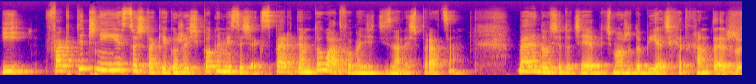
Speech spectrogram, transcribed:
I faktycznie jest coś takiego, że jeśli potem jesteś ekspertem, to łatwo będzie ci znaleźć pracę. Będą się do ciebie być może dobijać headhunterzy,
